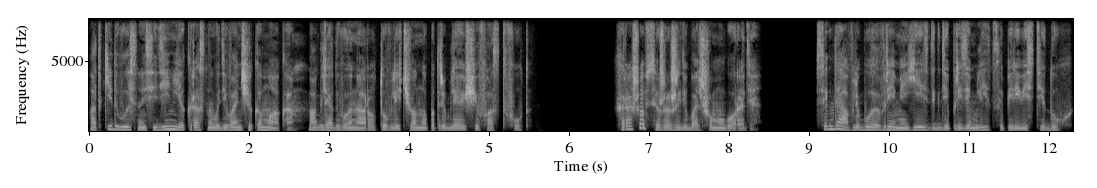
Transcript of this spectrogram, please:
Откидываюсь на сиденье красного диванчика Мака, оглядываю народ, увлеченно потребляющий фастфуд. Хорошо все же жить в большом городе. Всегда, в любое время есть где приземлиться, перевести дух.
